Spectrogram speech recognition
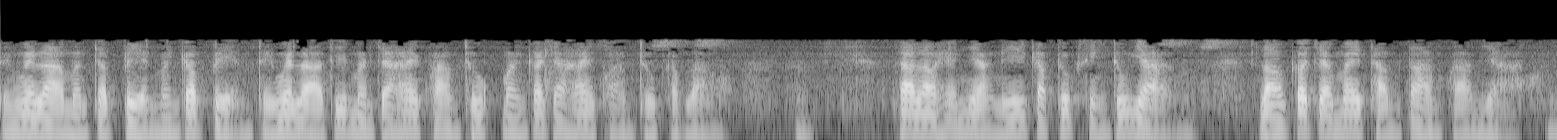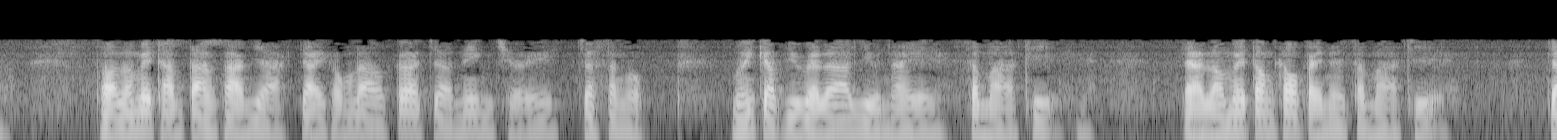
ถึงเวลามันจะเปลี่ยนมันก็เปลี่ยน ถึงเวลาที่มันจะให้ความทุกข์มันก็จะให้ความทุกข์กับเรา ถ้าเราเห็นอย่างนี้กับทุกสิ่งทุกอย่าง เราก็จะไม่ทำตามความอยาก พอเราไม่ทำตามความอยากใจของเราก็จะนิ่งเฉยจะสงบ เหมือนกับอยู่เวลาอยู่ในสมาธิ แต่เราไม่ต้องเข้าไปในสมาธิ ใจ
